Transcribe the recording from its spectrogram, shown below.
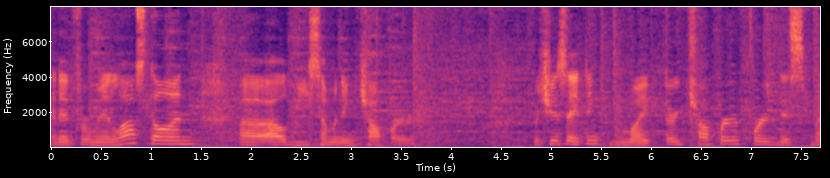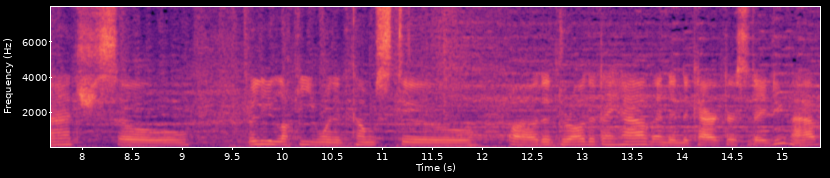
And then for my last Don, uh, I'll be summoning Chopper, which is I think my third Chopper for this match. So really lucky when it comes to uh, the draw that I have and then the characters that I do have.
